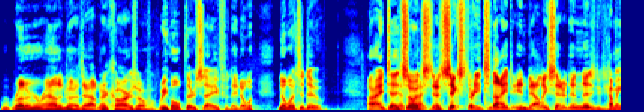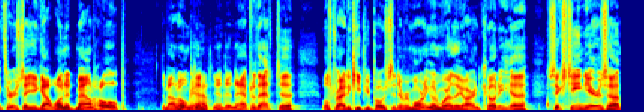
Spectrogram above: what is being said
running around and they're out in their cars, or we hope they're safe and they know know what to do. All right, uh, so right. it's six thirty tonight in Valley Center. Then uh, coming Thursday, you got one at Mount Hope, the Mount Hope, yeah. and, and, then after that, uh, we'll try to keep you posted every morning on where they are. And Cody, uh, sixteen years, huh?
